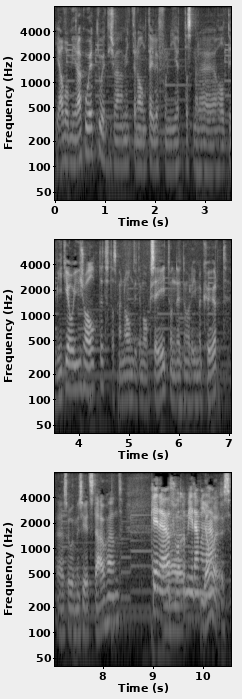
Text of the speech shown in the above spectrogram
ja, wo mir auch gut tut, ist, wenn man miteinander telefoniert, dass man äh, halt ein Video einschaltet, dass man einander wieder mal sieht und nicht nur immer hört, äh, so wie wir es jetzt auch haben. Genau, das äh, machen wir auch ja. Es,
